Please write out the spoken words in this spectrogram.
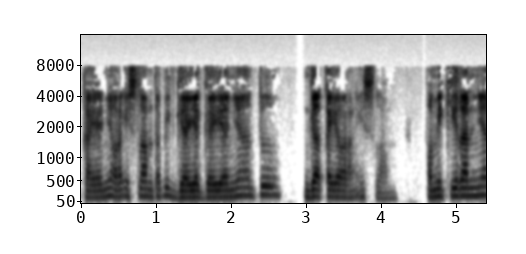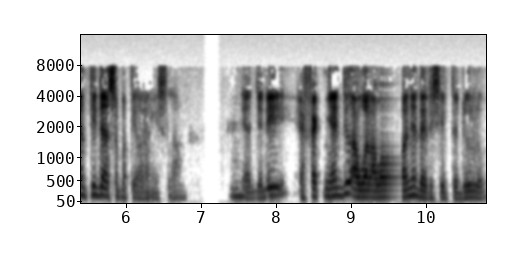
kayaknya orang Islam tapi gaya-gayanya tuh nggak kayak orang Islam pemikirannya tidak seperti orang Islam. Hmm. Ya, jadi efeknya itu awal-awalnya dari situ dulu.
